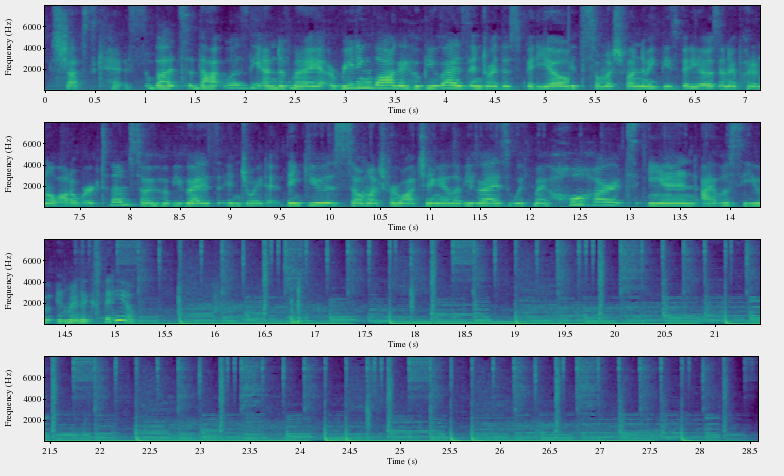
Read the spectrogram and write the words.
chef's kiss. But that was the end of my reading vlog. I hope you guys enjoyed this video. It's so much fun to make these videos and i put in a lot of work to them so i hope you guys enjoyed it. Thank you so much for watching. I love you guys with my whole heart and i will see you in my next video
